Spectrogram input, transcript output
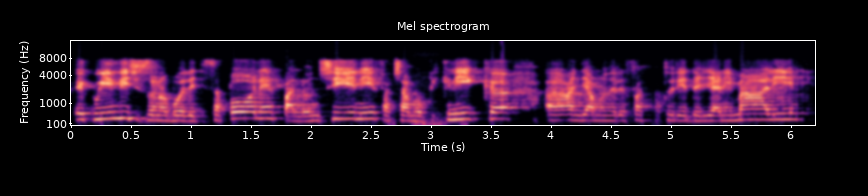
e quindi ci sono bolle di sapone, palloncini, facciamo picnic, eh, andiamo nelle fattorie degli animali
